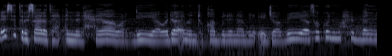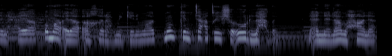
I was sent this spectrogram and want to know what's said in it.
ليست رسالته أن الحياة وردية ودائما تقابلنا بالإيجابية فكن محبا للحياة وما إلى آخره من كلمات ممكن تعطي شعور لحظي لأن لا محالة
